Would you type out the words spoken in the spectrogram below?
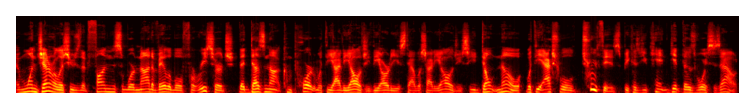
And one general issue is that funds were not available for research that does not comport with the ideology, the already established ideology. So you don't know what the actual truth is because you can't get those voices out.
